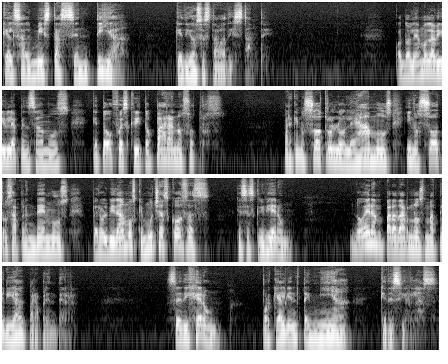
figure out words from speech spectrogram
que el salmista sentía que Dios estaba distante. Cuando leemos la Biblia pensamos que todo fue escrito para nosotros, para que nosotros lo leamos y nosotros aprendemos, pero olvidamos que muchas cosas que se escribieron no eran para darnos material para aprender. Se dijeron porque alguien tenía que decirlas.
